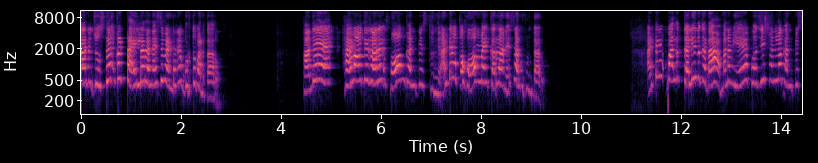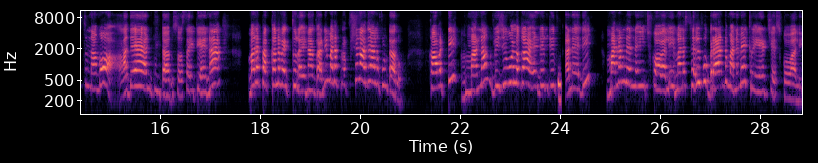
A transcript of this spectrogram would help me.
గారిని చూస్తే ఒక టైలర్ అనేసి వెంటనే గుర్తుపడతారు. అదే హేమావతి గారి హోమ్ కనిపిస్తుంది. అంటే ఒక హోమ్ మేకర్ అనేసి అనుకుంటారు. అంటే వాళ్ళకి తెలియదు కదా మనం ఏ పొజిషన్లో కనిపిస్తున్నామో అదే అనుకుంటారు. సొసైటీ అయినా మన పక్కన వ్యక్తులైనా కానీ మన ప్రొఫెషన్ అదే అనుకుంటారు. కాబట్టి మనం విజువల్గా ఐడెంటిఫై అనేది మనం నిర్ణయించుకోవాలి. మన సెల్ఫ్ బ్రాండ్ మనమే క్రియేట్ చేసుకోవాలి.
